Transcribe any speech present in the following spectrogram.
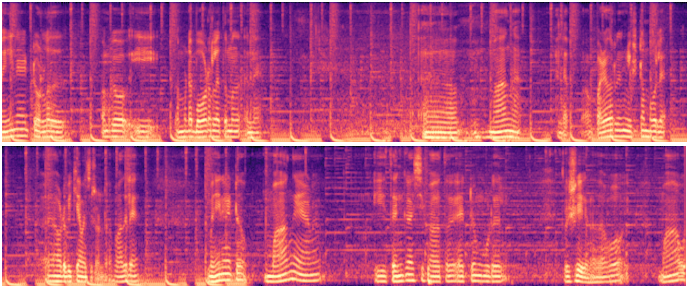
മെയിനായിട്ടുള്ളത് നമുക്ക് ഈ നമ്മുടെ ബോർഡറിലെത്തുമ്പോൾ തന്നെ മാങ്ങ അല്ല പഴവർഗങ്ങൾ ഇഷ്ടം പോലെ അവിടെ വിൽക്കാൻ വെച്ചിട്ടുണ്ട്. അപ്പോൾ അതിൽ മെയിനായിട്ട് മാങ്ങയാണ് ഈ തെങ്കാശി ഭാഗത്ത് ഏറ്റവും കൂടുതൽ കൃഷി ചെയ്യുന്നത്. അപ്പോൾ മാവ്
